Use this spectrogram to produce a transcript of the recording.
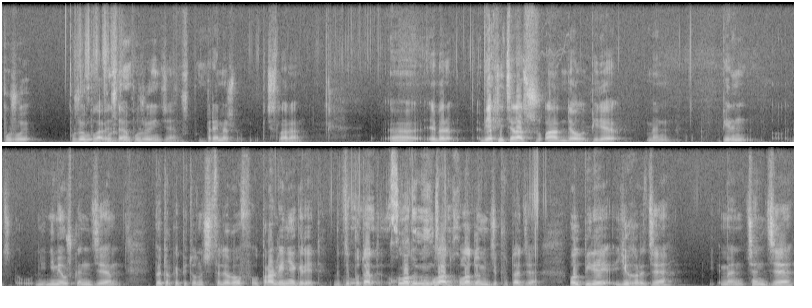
пужу пужу плавит да пужу инде премеш числара эбер верхний террас андел пире мен пирин неме ушканде Петр Капитонович Столяров, управление говорит, депутат Хуладумен Хулад Хуладумен депутат ол пире егырде мен ченде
